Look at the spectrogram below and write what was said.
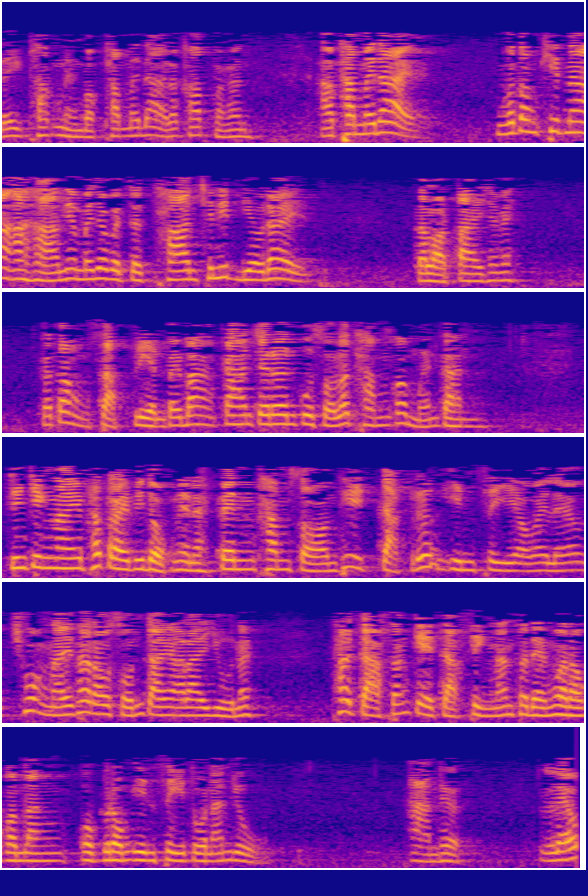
ได้อีกพักหนึ่งบอกทำไม่ได้แล้วครับเหมือนกันอาทำไม่ได้ก็ต้องคิดนะอาหารเนี่ยไม่ใช่ว่าจะทานชนิดเดียวได้ตลอดไปใช่ไหม ก็ต้องสับเปลี่ยนไปบ้าง การเจริญกุศลธรรมก็เหมือนกัน จริง ๆ ในพระไตรปิฎกเนี่ยนะเป็นคำสอนที่จัดเรื่องอินทรีย์เอาไว้แล้ว ช่วงไหนถ้าเราสนใจอะไรอยู่นะ ถ้าจากสังเกตจากสิ่งนั้นแสดงว่าเรากำลังอบรมอินทรีย์ตัวนั้นอยู่ อ่านเถอะ แล้ว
